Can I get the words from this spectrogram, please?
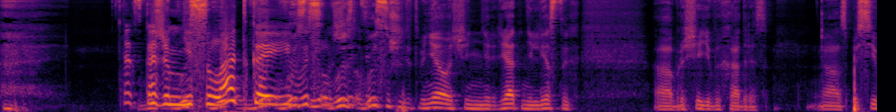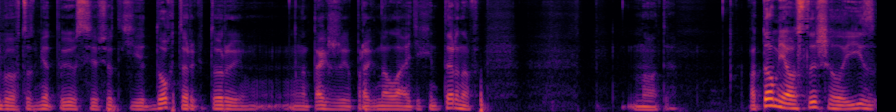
так скажем, не сладко вы, и выслушать. Вы, выслушать от меня очень ряд нелестных а, обращений в их адрес. А, спасибо, в тот момент появился все-таки доктор, который также прогнала этих интернов. Ну, вот. Потом я услышал из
